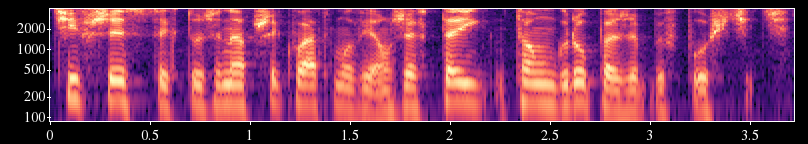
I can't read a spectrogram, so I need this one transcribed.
ci wszyscy, którzy na przykład mówią, że w tej, tą grupę, żeby wpuścić,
